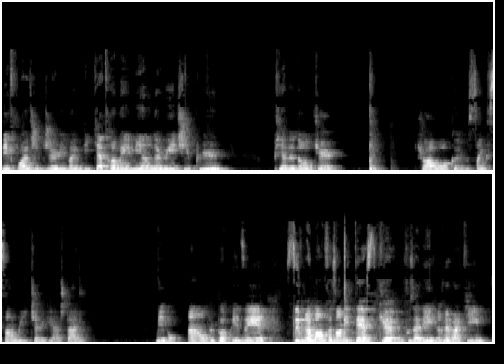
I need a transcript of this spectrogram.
Des fois, j'ai déjà eu même des 80 000 de reach et plus. Puis il y en a d'autres que je vais avoir comme 500 reach avec les hashtags. Mais bon, hein, on peut pas prédire. C'est vraiment en faisant les tests que vous allez remarquer.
